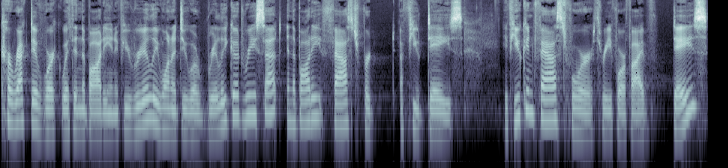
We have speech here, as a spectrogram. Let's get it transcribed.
corrective work within the body. And if you really want to do a really good reset in the body, fast for a few days. If you can fast for three, four, five days,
